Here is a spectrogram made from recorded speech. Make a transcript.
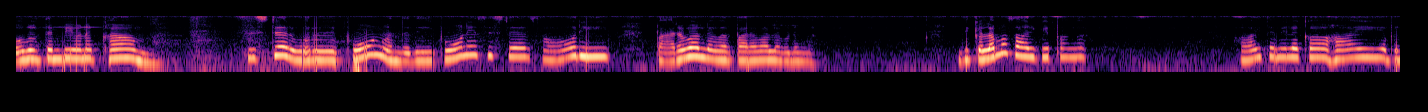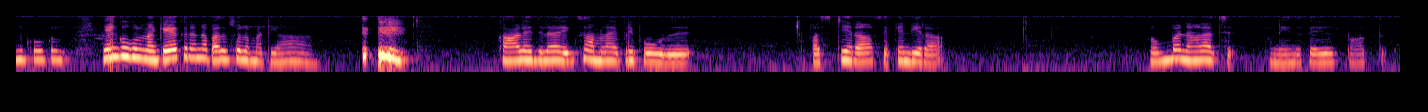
கோகுல் தம்பி வணக்கம். சிஸ்டர் ஒரு ஃபோன் வந்தது. ஃபோனே சிஸ்டர் சாரி பரவாயில்ல பரவாயில்ல விடுங்க. இதுக்கெல்லாமா சாரி கேட்பாங்க? ஹாய் தமிழக்கா. ஹாய் அப்படின்னு கோகுல். ஏன் கோகுல் நான் கேட்குறேன்னா பதில் சொல்ல மாட்டியா? காலேஜில் எக்ஸாம்லாம் எப்படி போகுது? ஃபஸ்ட் இயரா செகண்ட் இயரா ரொம்ப நாளாச்சு. உன்னை இந்த சைடு பார்த்து.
